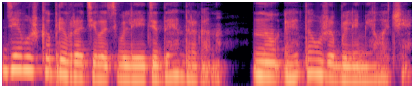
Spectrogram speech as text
девушка превратилась в леди Дендрагон. Но это уже были мелочи.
